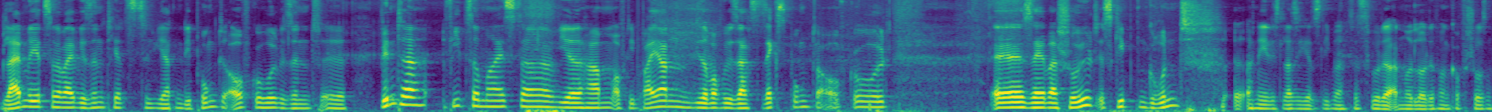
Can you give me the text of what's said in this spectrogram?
bleiben wir jetzt dabei. Wir sind jetzt, wir hatten die Punkte aufgeholt. Wir sind äh, Winter-Vizemeister. Wir haben auf die Bayern dieser Woche, wie gesagt, sechs Punkte aufgeholt. Äh, selber schuld. Es gibt einen Grund, äh, ach nee, das lasse ich jetzt lieber, das würde andere Leute den Kopf stoßen,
